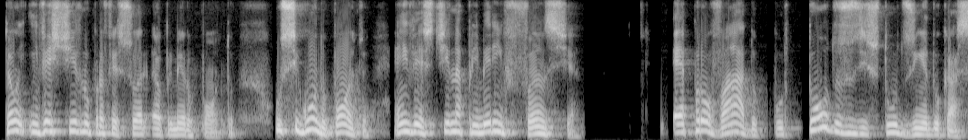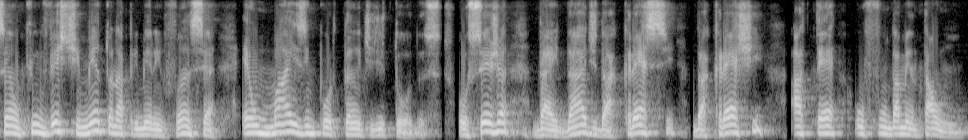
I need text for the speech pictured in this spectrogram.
Então, investir no professor é o primeiro ponto. O segundo ponto é investir na primeira infância é provado por todos os estudos em educação que o investimento na primeira infância é o mais importante de todos, ou seja, da idade da creche, da creche até o fundamental 1.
